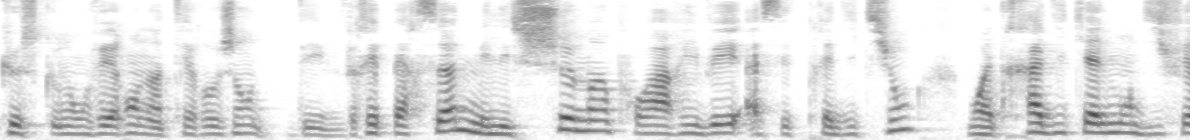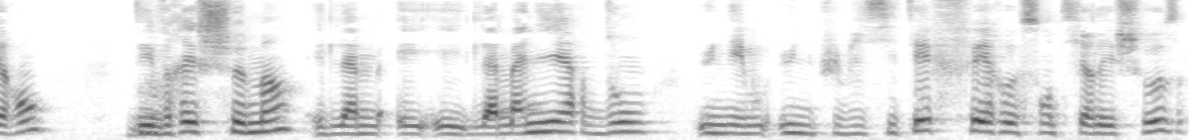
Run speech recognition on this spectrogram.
que ce que l'on verra en interrogeant des vraies personnes, mais les chemins pour arriver à cette prédiction vont être radicalement différents des mmh. vrais chemins et de la, et, de la manière dont une, une, publicité fait ressentir les choses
